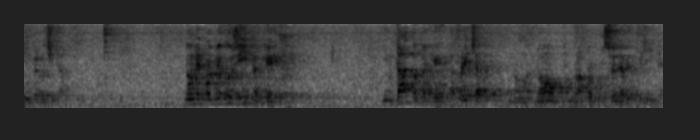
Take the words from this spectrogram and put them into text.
più velocità. Non è proprio così perché intanto perché la freccia non, non ha una propulsione rettilinea,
